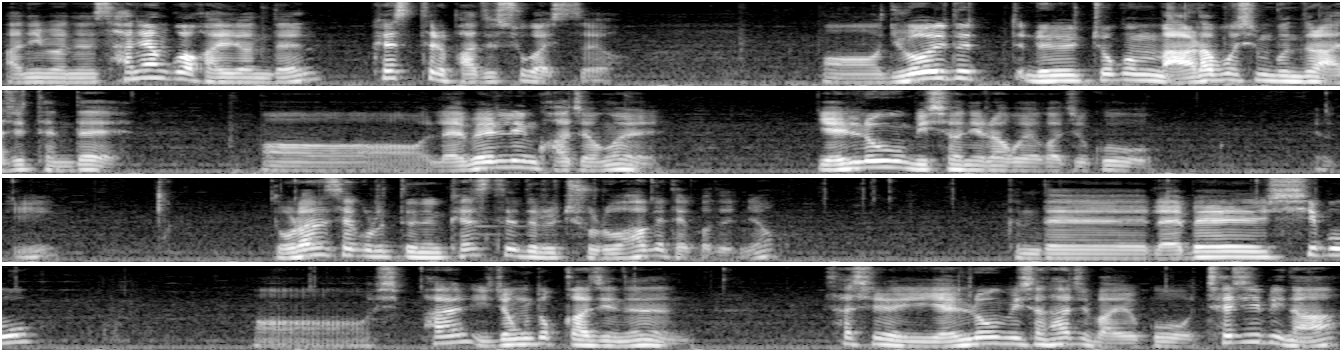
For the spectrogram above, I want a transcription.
아니면은 사냥과 관련된 quest를 받을 수가 있어요. 어, New World를 조금 알아보신 분들 아실 텐데 어, leveling 과정을 yellow mission이라고 해가지고 여기 노란색으로 뜨는 quest들을 주로 하게 되거든요. 근데 레벨 15, 어, 18 이 정도까지는 사실 이 yellow mission 하지 말고 채집이나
